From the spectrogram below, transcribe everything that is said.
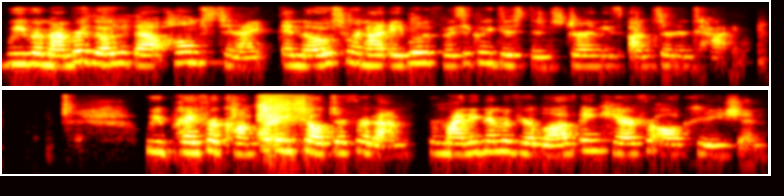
we remember those without homes tonight and those who are not able to physically distance during these uncertain times. We pray for comfort and shelter for them, reminding them of your love and care for all creation.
